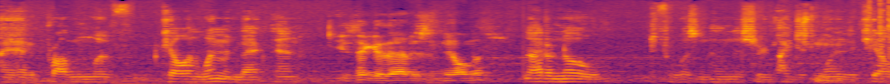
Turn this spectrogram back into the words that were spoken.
I had a problem with killing women back then. You think of that as an illness? I don't know if it wasn't this or I just wanted to kill.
